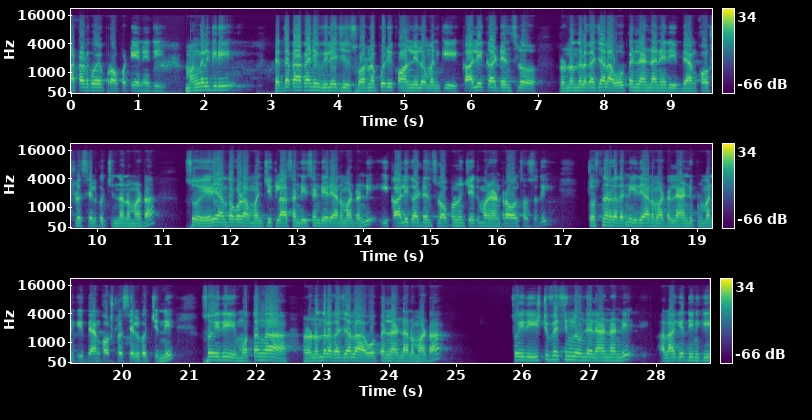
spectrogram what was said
మాట్లాడుకోబోయే ప్రాపర్టీ అనేది మంగళగిరి పెద్ద కాకాని విలేజ్ స్వర్ణపురి కాలనీలో మనకి ఖాళీ గార్డెన్స్లో రెండు వందల గజాల ఓపెన్ ల్యాండ్ అనేది బ్యాంకాక్స్లో సేల్కి వచ్చిందన్నమాట సో ఏరియా అంతా కూడా మంచి క్లాస్ అండ్ డీసెంట్ ఏరియా అనమాట అండి. ఈ ఖాళీ గార్డెన్స్ లోపల నుంచి అయితే మనం ఎంటర్ అవ్వాల్సి వస్తుంది. చూస్తున్నారు కదండి ఇదే అనమాట ల్యాండ్. ఇప్పుడు మనకి బ్యాంకాక్స్లో సేల్కి వచ్చింది సో ఇది మొత్తంగా రెండు వందల గజాల ఓపెన్ ల్యాండ్ అనమాట సో ఇది ఈస్ట్ ఫేసింగ్లో ఉండే ల్యాండ్ అండి. అలాగే దీనికి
